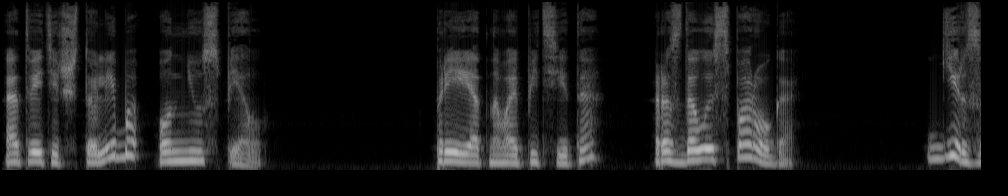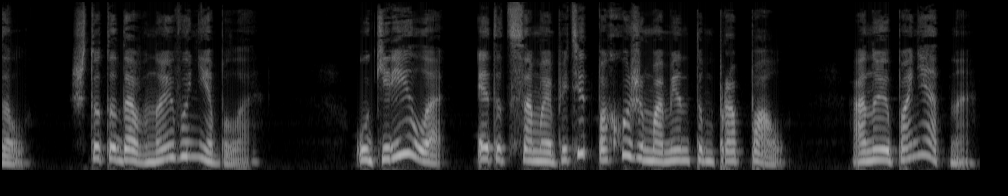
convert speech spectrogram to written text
Ответить что-либо он не успел. «Приятного аппетита!» раздалось с порога. Гирзл, что-то давно его не было. У Кирилла этот самый аппетит, похоже, моментом пропал. Оно и понятно.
